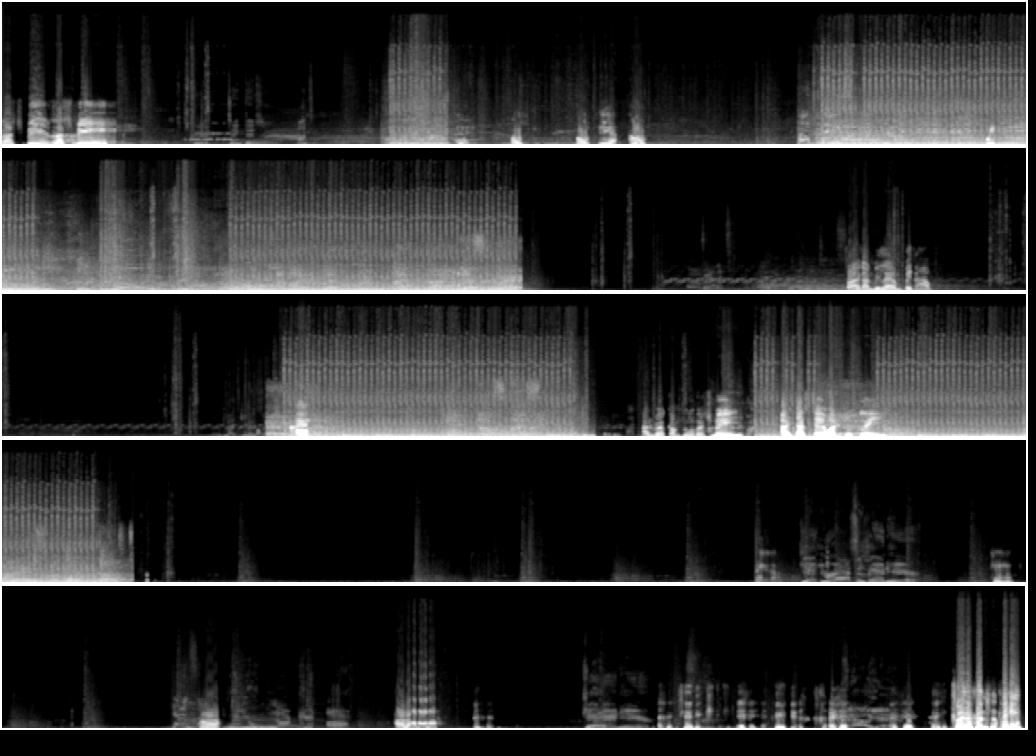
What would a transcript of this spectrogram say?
รัชบี้รัชบี้ Here, take this. เฮียอุ้ยสายการบินแล้วปิดหับ and welcome to Rush B I just say one two three 'Get your asses in here! เออ Will you knock it off? มาแล้วเข้ามามา Get in here! Hell yeah! เกิดอะไรติด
